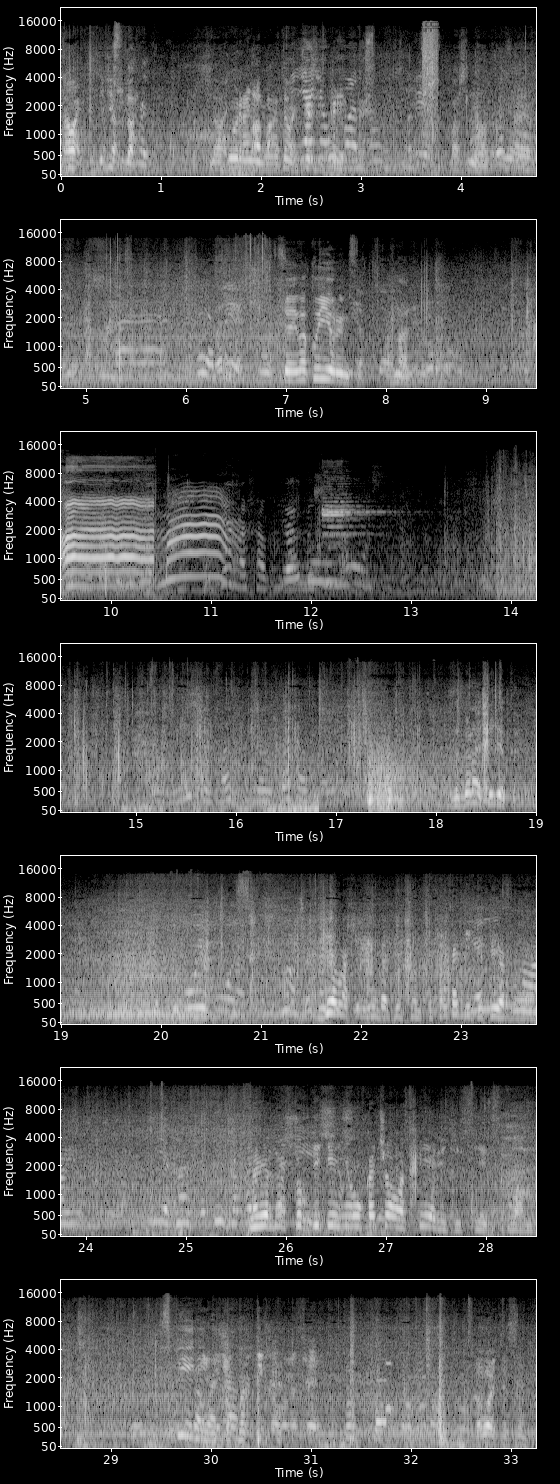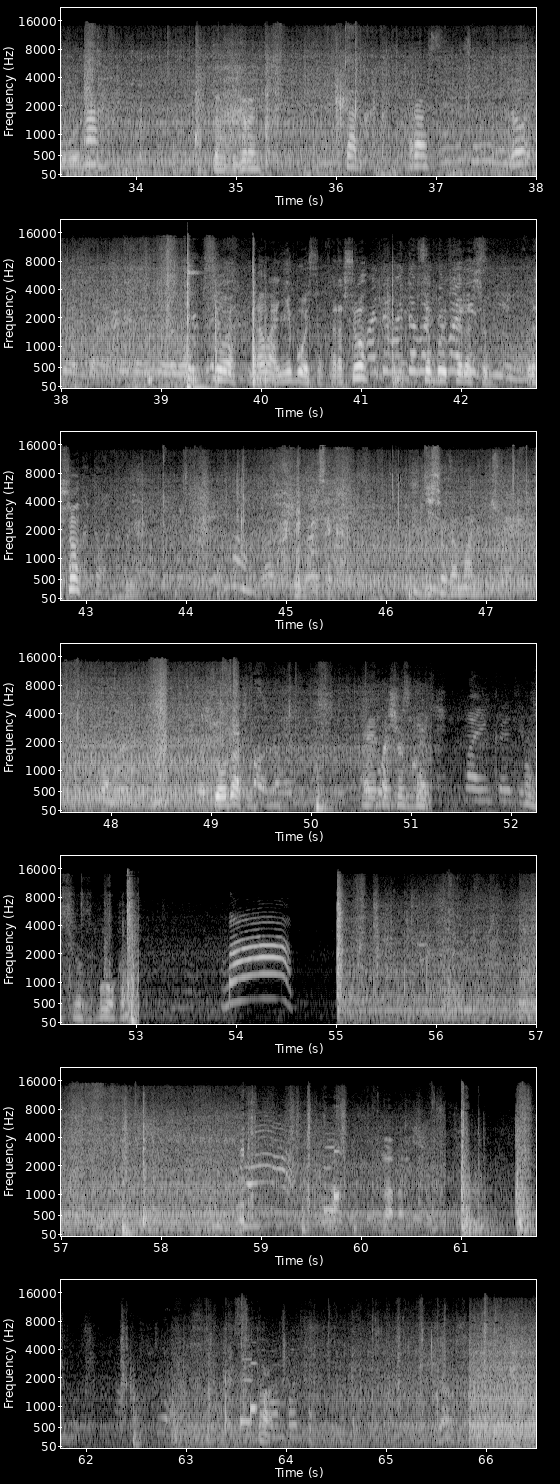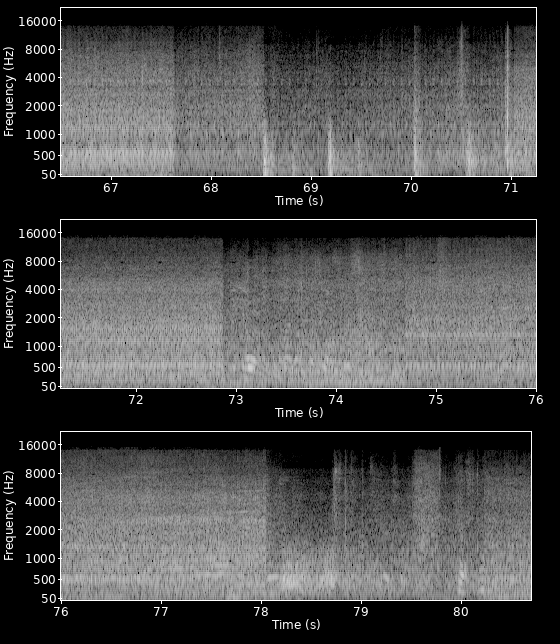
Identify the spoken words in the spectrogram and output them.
Давай, иди сюда. Давай, Ой, раненый, давай, держи вперед. Пошли. Все, эвакуируемся. Погнали. Забирайте детка. Ой, Где ваши девчонки? Проходите первые. Наверное, чтобы детей не укачало, спереди сесть к вам. Давайте сумку вы. Так, забирай. Так, раз. Все, давай, не бойся, хорошо? Давай, давай, давай, Все будет давай, хорошо. Хорошо? Иди сюда, маленький. Все, удачи. А это сейчас будет. Маленькая девочка. Ну, все, с Богом. На, Борис. Так. Сейчас. Yeah.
